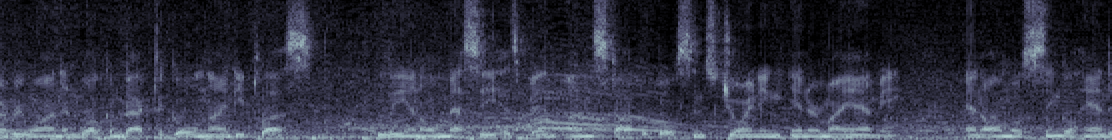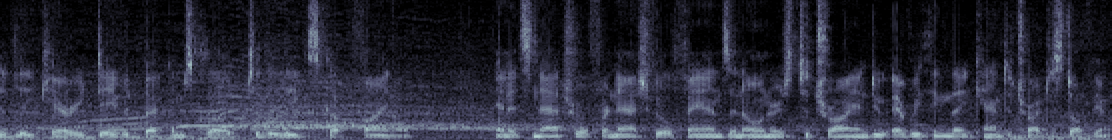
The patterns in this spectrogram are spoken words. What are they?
everyone, and welcome back to Goal 90 Plus. Lionel Messi has been unstoppable since joining Inter Miami and almost single handedly carried David Beckham's club to the Leagues Cup final. And it's natural for Nashville fans and owners to try and do everything they can to try to stop him,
